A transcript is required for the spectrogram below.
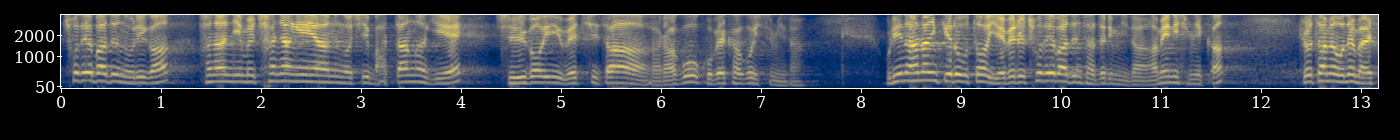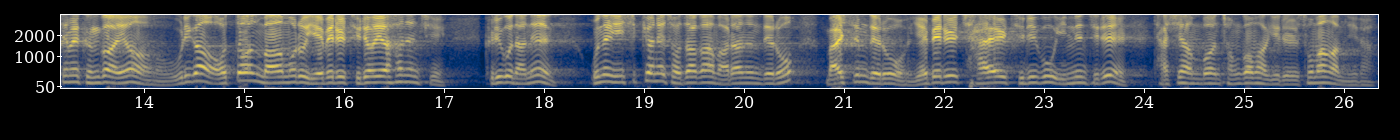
초대받은 우리가 하나님을 찬양해야 하는 것이 마땅하기에 즐거이 외치자라고 고백하고 있습니다. 우리는 하나님께로부터 예배를 초대받은 자들입니다. 아멘이십니까? 그렇다면 오늘 말씀을 근거하여 우리가 어떤 마음으로 예배를 드려야 하는지 그리고 나는 오늘 이 시편의 저자가 말하는 대로 말씀대로 예배를 잘 드리고 있는지를 다시 한번 점검하기를 소망합니다.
